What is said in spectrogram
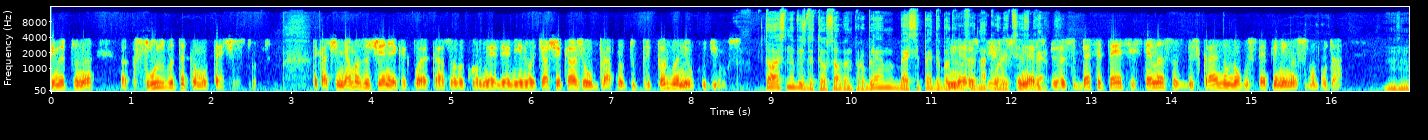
името на службата към Отечеството. Така че няма значение какво е казала Корнелия Нино. Тя ще каже обратното при първа необходимост. Тоест не виждате особен проблем БСП да бъде не, в една коалиция се, не, разбира се. БСП е система с безкрайно много степени на свобода. Mm-hmm.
